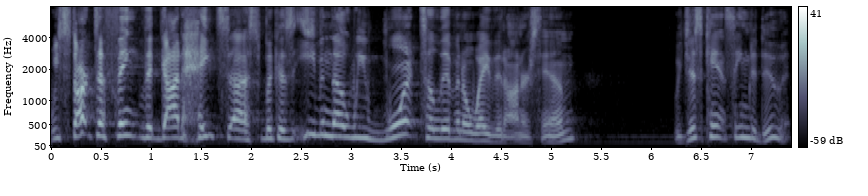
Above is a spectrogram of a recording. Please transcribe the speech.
we start to think that God hates us because even though we want to live in a way that honors Him, we just can't seem to do it.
